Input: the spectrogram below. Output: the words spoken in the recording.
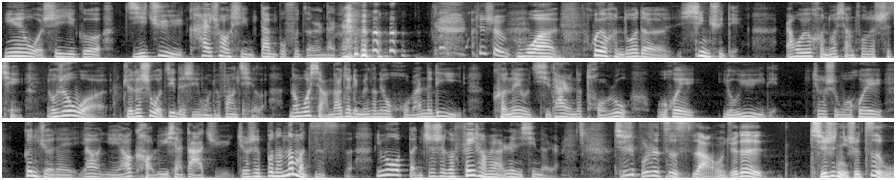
因为我是一个极具开创性但不负责任的人，就是我会有很多的兴趣点。然后我有很多想做的事情，有时候我觉得是我自己的事情，我就放弃了。那我想到这里面可能有伙伴的利益，可能有其他人的投入，我会犹豫一点，就是我会更觉得要也要考虑一下大局，就是不能那么自私，因为我本质是个非常非常任性的人。其实不是自私啊，我觉得。其实你是自我，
